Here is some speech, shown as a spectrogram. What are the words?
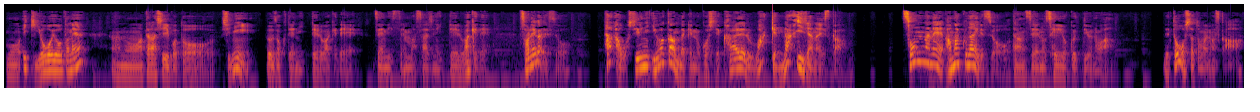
もう意気揚々とね、あの、新しいことをしに風俗店に行っているわけで、前立腺マッサージに行っているわけで、それがですよ、ただお尻に違和感だけ残して帰れるわけないじゃないですか。そんなね、甘くないですよ。男性の性欲っていうのは。で、どうしたと思いますか？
